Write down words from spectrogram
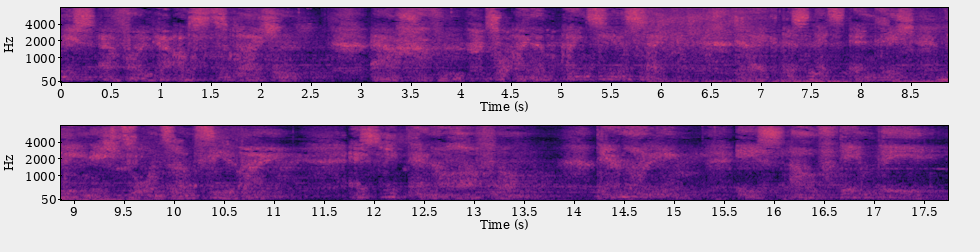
Misserfolge auszugleichen. Erschaffen zu einem einzigen Zweck, trägt es letztendlich wenig zu unserem Ziel bei. Es gibt dennoch Hoffnung. Der Neuling ist auf dem Weg.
